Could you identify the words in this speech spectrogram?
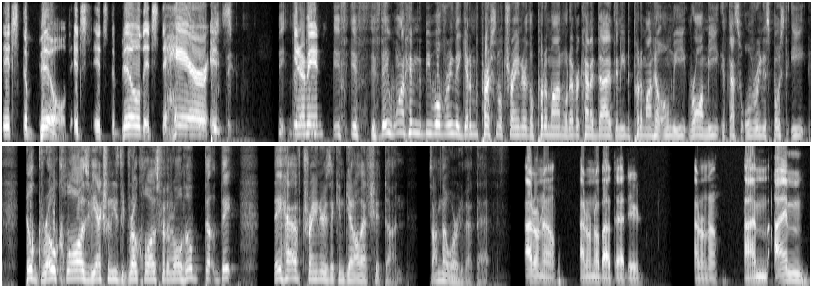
It's the build. It's it's the build. It's the hair. It's you know what I mean? If if if they want him to be Wolverine, they get him a personal trainer. They'll put him on whatever kind of diet they need to put him on. He'll only eat raw meat if that's what Wolverine is supposed to eat. He'll grow claws if he actually needs to grow claws for the role. He'll they they have trainers that can get all that shit done. So I'm not worried about that. I don't know. I don't know about that, dude. I don't know. I'm I'm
